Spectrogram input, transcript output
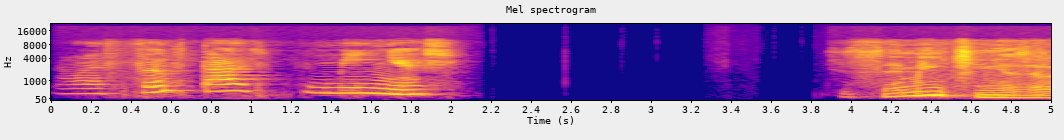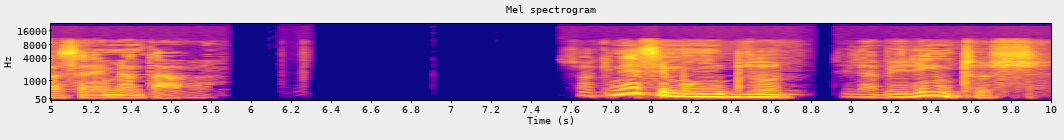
Não é fantasminhas. De sementinhas ela se alimentava. Só que nesse mundo de labirintos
